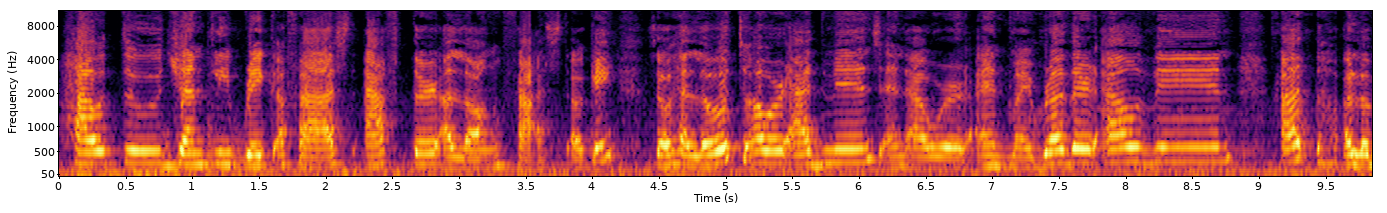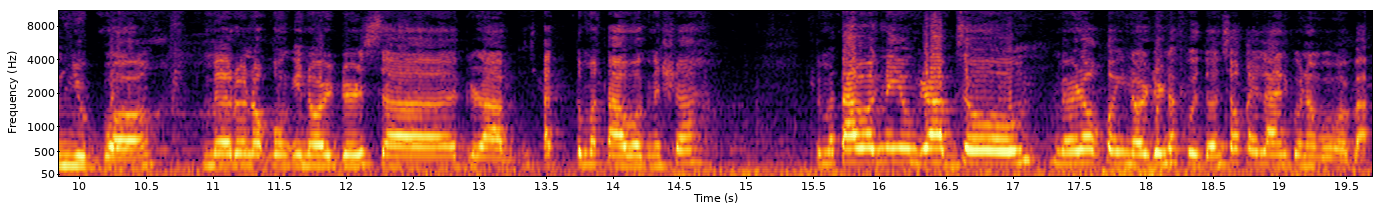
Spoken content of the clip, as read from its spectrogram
how to gently break a fast after a long fast. Okay? So hello to our admins and our and my brother Alvin. At alam nyo ba, meron akong in-order sa Grab at tumatawag na siya. Tumatawag na yung Grab, so meron akong in-order na food doon, so kailangan ko nang bumaba.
